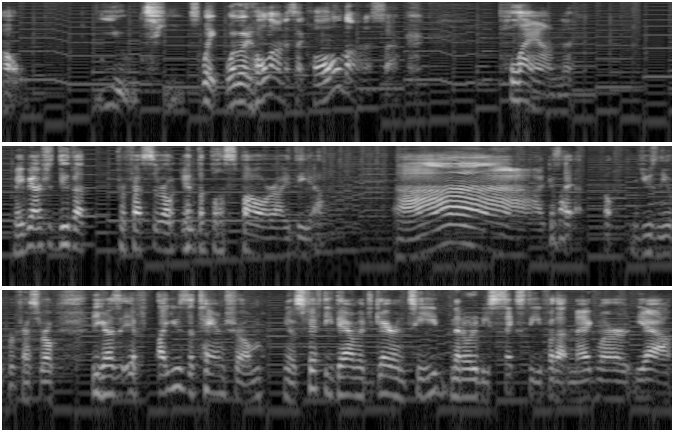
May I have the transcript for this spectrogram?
oh. You tease. Wait, wait, wait, hold on a sec, hold on a sec. Plan. Maybe I should do that Professor Oak in the plus power idea. Ah, because I oh, use new Professor Oak. Because if I use the Tantrum, you know, it's 50 damage guaranteed, then it would be 60 for that Magmar. Yeah,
